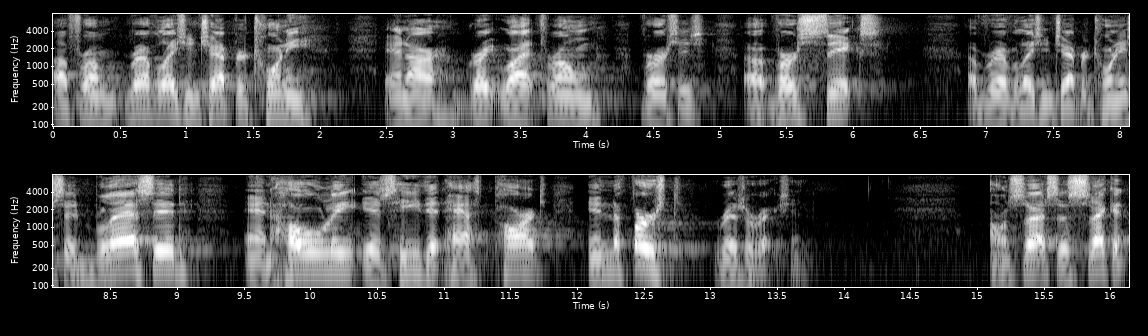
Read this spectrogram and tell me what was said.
uh, from Revelation chapter 20 and our great white throne verses, uh, verse 6 of Revelation chapter 20 said, Blessed and holy is he that hath part in the first resurrection. On such a second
